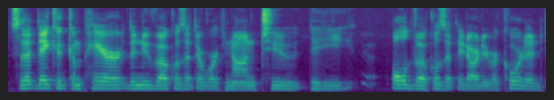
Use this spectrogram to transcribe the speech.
so that they could compare the new vocals that they're working on to the old vocals that they'd already recorded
